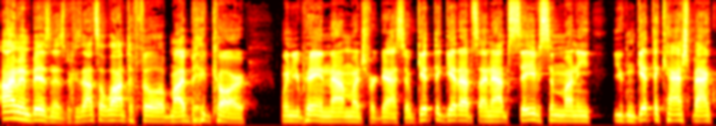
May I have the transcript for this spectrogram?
I'm in business because that's a lot to fill up my big car when you're paying that much for gas. So get the Get Upside app, save some money, You can get the cash back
